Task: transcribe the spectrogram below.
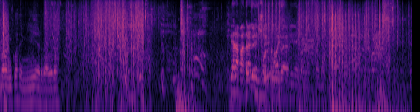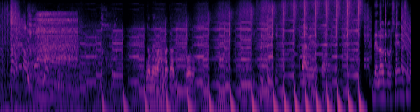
mancos de mierda, bro. Tira para atrás, Dale, estáis muerto, no vais a super. salir No me vas a matar, todo. Está bien, está bien. De locos, eh. No se me...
